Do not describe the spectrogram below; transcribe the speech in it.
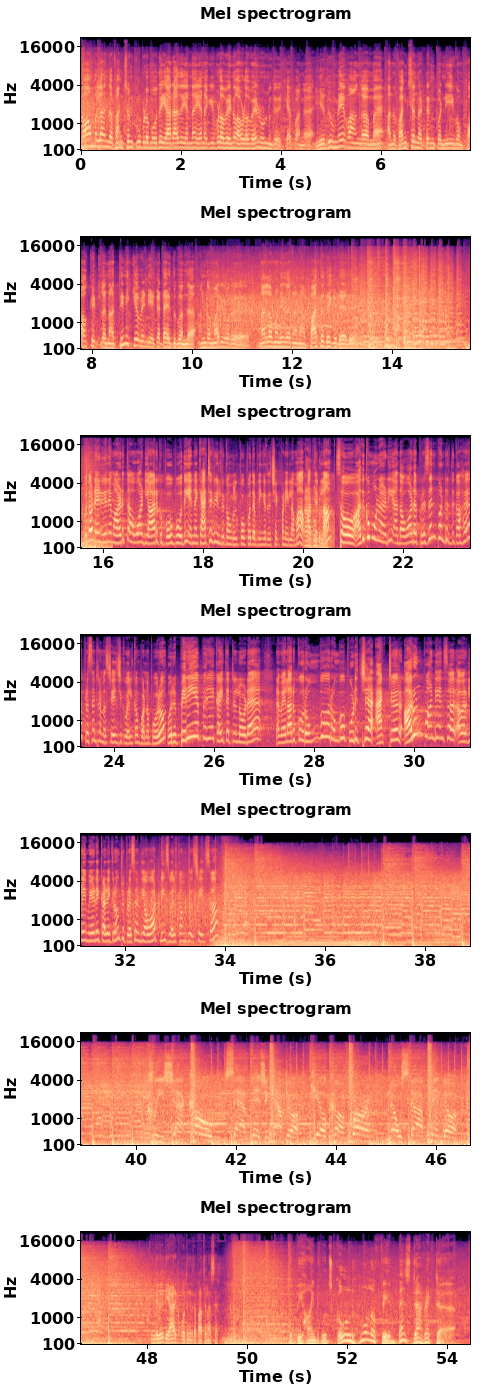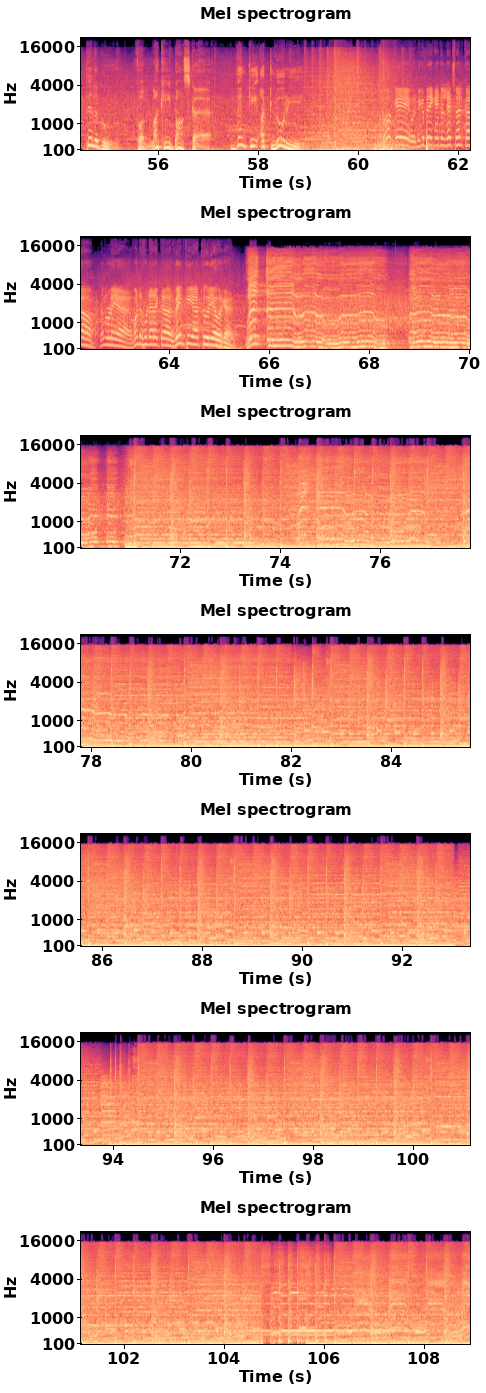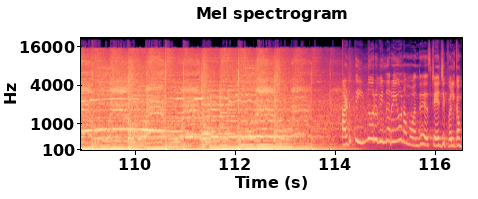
நார்மலாக இந்த ஃபங்க்ஷன் கூப்பிடும் போது யாராவது என்ன எனக்கு இவ்வளோ வேணும் அவ்வளோ வேணும்னு கேட்பாங்க. எதுவுமே வாங்காமல் அந்த ஃபங்க்ஷன் அட்டன் பண்ணி இவன் பாக்கெட்டில் நான் திணிக்க வேண்டிய கட்டாயத்துக்கு வந்தேன். அந்த மாதிரி ஒரு நல்ல மனிதனை நான் பார்த்ததே கிடையாது. வித்தவுட் எனி நம்ம அடுத்த அவார்ட் யாருக்கு போக போகுது என்ன கேட்டகரியில் இருக்கவங்களுக்கு போக போகுது அப்படிங்கறத செக் பண்ணிடலாமா? பார்த்துடலாம். ஸோ அதுக்கு முன்னாடி அந்த அவார்டை பிரசென்ட் பண்றதுக்காக பிரசென்ட் நம்ம ஸ்டேஜுக்கு வெல்கம் பண்ண போறோம். ஒரு பெரிய பெரிய கைத்தட்டலோட நம்ம எல்லாருக்கும் ரொம்ப ரொம்ப பிடிச்ச ஆக்டர் அருண் பாண்டியன் சார் அவர்களை மேடை கழிக்கிறோம் to present the award please welcome to stage sir Cliche cold, savage encounter, kill confirmed, no stop hinder. இந்த விருது யாருக்கு போகுதுங்கிறத பார்த்துலாம் sir The Behind Woods Gold Hall of Fame Best Director, Telugu, for Lucky Bhaskar, Venki Atluri. Okay ஒரு மிகப்பெரிய கைத்தல் let's welcome நம்மளுடைய wonderful director Venky Atluri அவர்கள்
